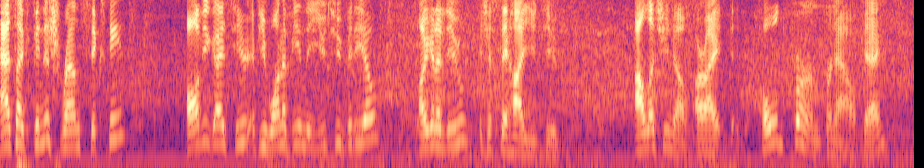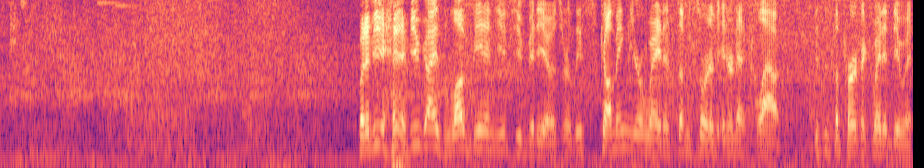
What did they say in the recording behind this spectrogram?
As I finish round 60, all of you guys here, if you want to be in the YouTube video, all you gotta do is just say hi, YouTube. I'll let you know, all right? Hold firm for now, okay? But if you if you guys love being in YouTube videos, or at least scumming your way to some sort of internet clout, this is the perfect way to do it.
